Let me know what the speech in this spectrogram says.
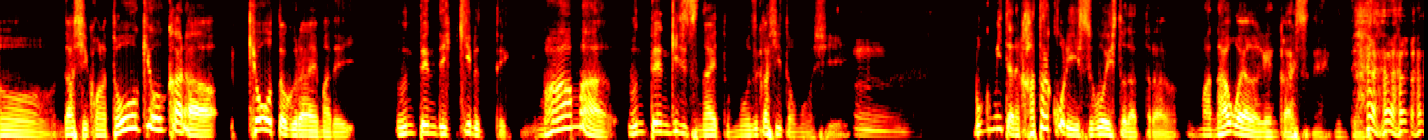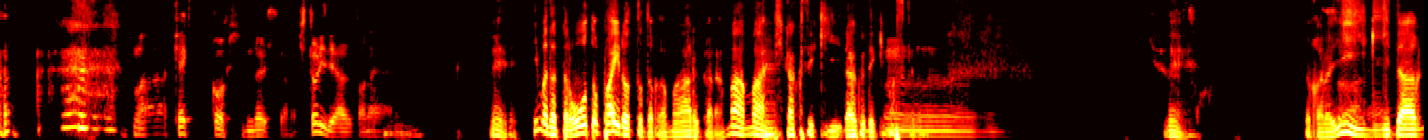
うん。だし、この東京から京都ぐらいまで運転できるって、まあまあ、運転技術ないと難しいと思うし、うん。僕みたいな肩こりすごい人だったら、まあ、名古屋が限界ですね、運転。まあ結構しんどいですよね。一人でやるとね。ね、今だったらオートパイロットとかもあるから、まあまあ比較的楽できますけど、うんね。だからいいギター、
